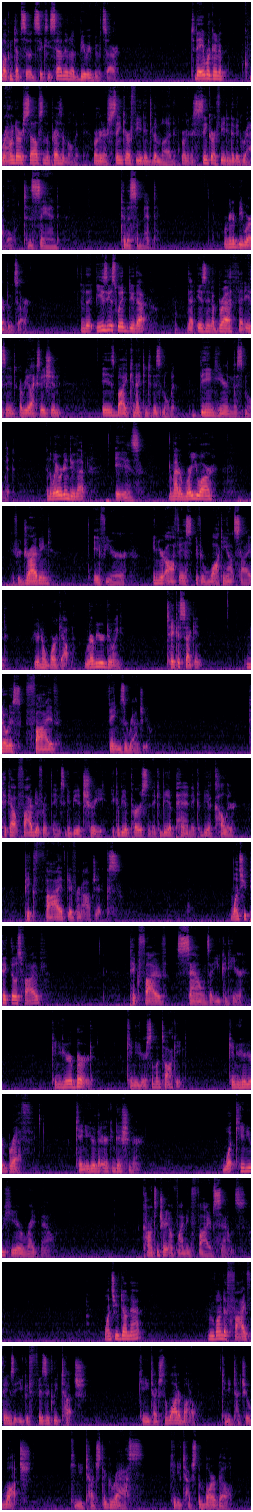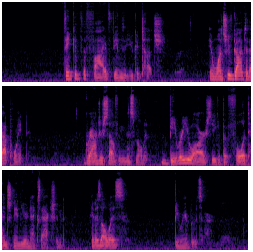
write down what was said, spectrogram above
Welcome to episode 67 of Be Where Your Boots Are. Today we're going to ground ourselves in the present moment. We're going to sink our feet into the mud. We're going to sink our feet into the gravel, to the sand, to the cement. We're going to be where our boots are. And the easiest way to do that, that isn't a breath, that isn't a relaxation, is by connecting to this moment, being here in this moment. And the way we're going to do that is no matter where you are, if you're driving, if you're in your office, if you're walking outside, if you're in a workout, whatever you're doing, take a second, notice five things around you. Pick out five different things. It could be a tree, it could be a person, it could be a pen, it could be a color. Pick five different objects. Once you pick those five, pick five sounds that you can hear. Can you hear a bird? Can you hear someone talking? Can you hear your breath? Can you hear the air conditioner? What can you hear right now? Concentrate on finding five sounds. Once you've done that, move on to five things that you could physically touch. Can you touch the water bottle? Can you touch your watch? Can you touch the grass? Can you touch the barbell? Think of the five things that you could touch. And once you've gotten to that point, ground yourself in this moment. Be where you are so you can put full attention into your next action. And as always, be where your boots are.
